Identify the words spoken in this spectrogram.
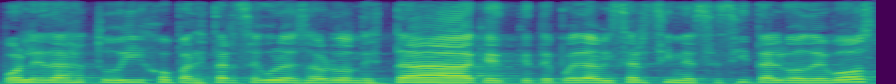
vos le das a tu hijo para estar seguro de saber dónde está, que, que te puede avisar si necesita algo de vos,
